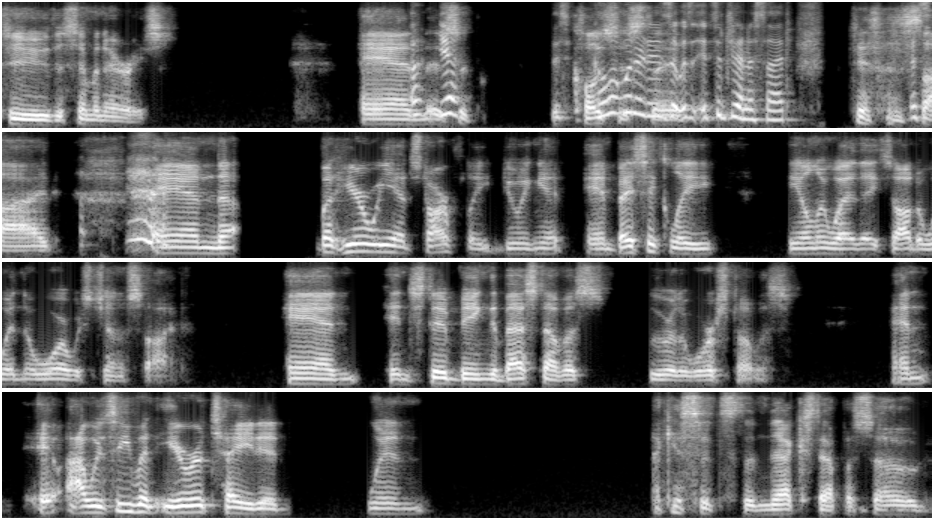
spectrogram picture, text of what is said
to the seminaries. And Uh, it's yeah. This, call it what Closest it is. It was it's a genocide. genocide. and uh, but here we had Starfleet doing it, and basically the only way they saw to win the war was genocide. And instead of being the best of us, we were the worst of us. And I was even irritated when I guess it's the next episode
